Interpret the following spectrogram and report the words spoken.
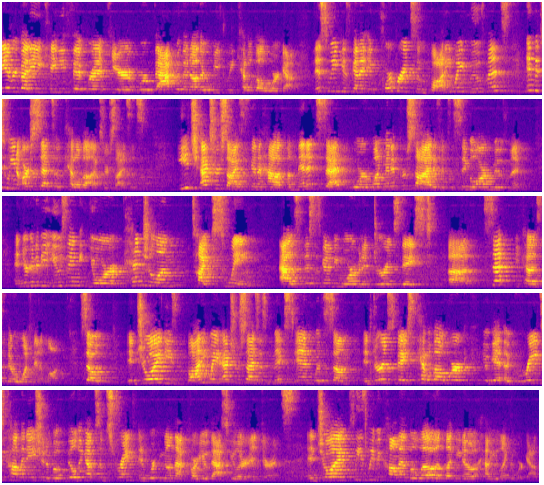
Hey everybody, KB Fit Britt here. We're back with another weekly kettlebell workout. This week is gonna incorporate some body weight movements in between our sets of kettlebell exercises. Each exercise is gonna have a minute set, or one minute per side if it's a single arm movement, and you're gonna be using your pendulum type swing as this is gonna be more of an endurance based uh, set because they're one minute long. So Enjoy these body weight exercises mixed in some endurance-based kettlebell work. You'll get a great combination of both building up some strength and working on that cardiovascular endurance. Enjoy. Please leave a comment below and let me know how you like the workout.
